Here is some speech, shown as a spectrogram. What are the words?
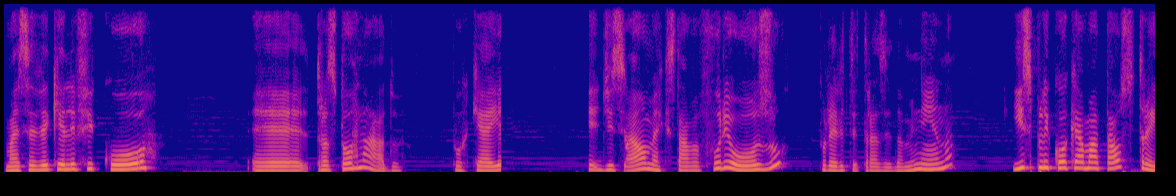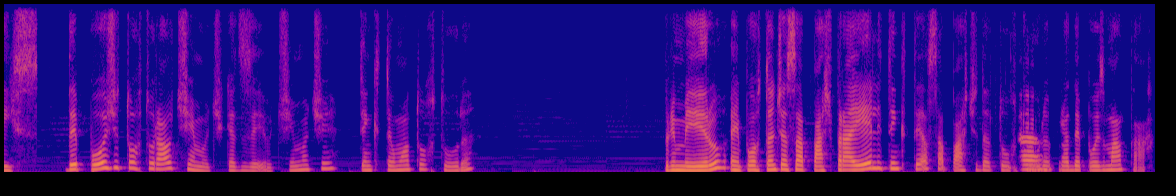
Mas você vê que ele ficou é, transtornado. Porque aí disse Elmer que estava furioso por ele ter trazido a menina. E explicou que ia matar os três. Depois de torturar o Timothy. Quer dizer, o Timothy tem que ter uma tortura. Primeiro, é importante essa parte. Para ele, tem que ter essa parte da tortura para depois matar.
